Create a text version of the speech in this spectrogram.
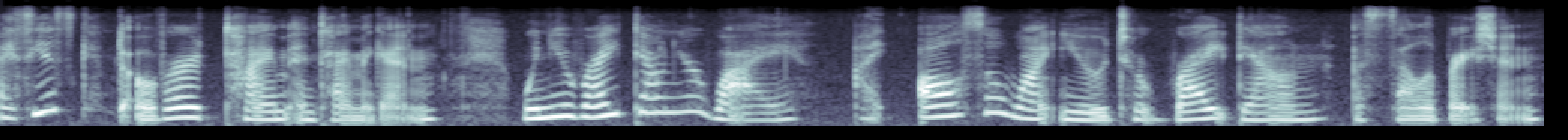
I see it skimmed over time and time again. When you write down your why, I also want you to write down a celebration.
